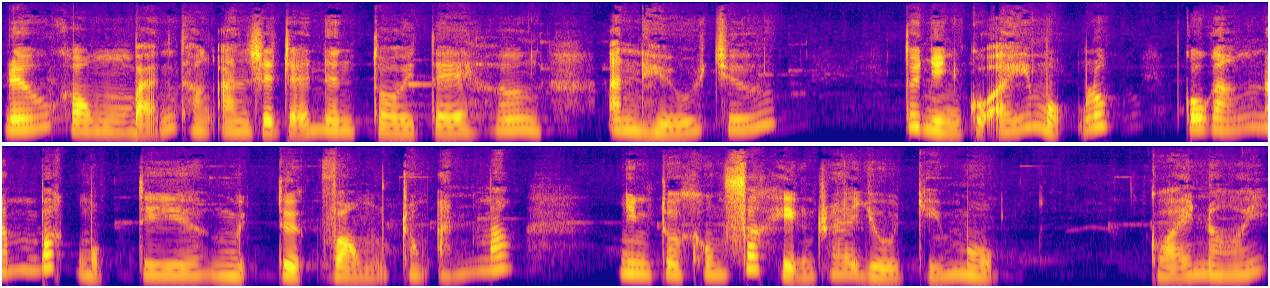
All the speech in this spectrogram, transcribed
Nếu không bản thân anh sẽ trở nên tồi tệ hơn. Anh hiểu chứ? Tôi nhìn cô ấy một lúc, cố gắng nắm bắt một tia tuyệt vọng trong ánh mắt. Nhưng tôi không phát hiện ra dù chỉ một. Cô ấy nói,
